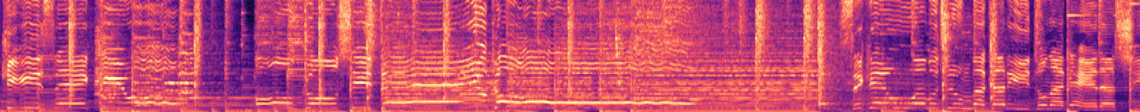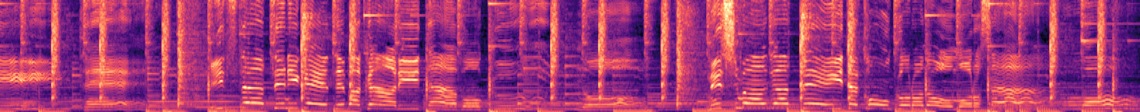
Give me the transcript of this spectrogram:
奇跡を起こしてゆこう。世間は矛盾ばかりと投げ出してだって逃げてばかりいた僕の。ねじ曲がっていた心のおもろさを。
